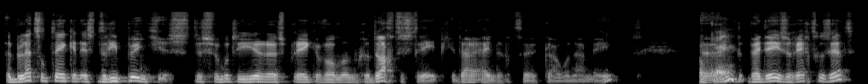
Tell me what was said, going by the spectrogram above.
Het beletselteken is drie puntjes. Dus we moeten hier uh, spreken van een gedachtenstreepje. Daar eindigt uh, Kouwenaar mee. Okay. Uh, bij deze rechtgezet.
